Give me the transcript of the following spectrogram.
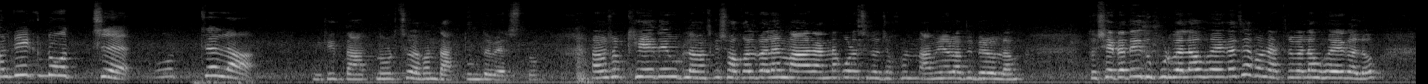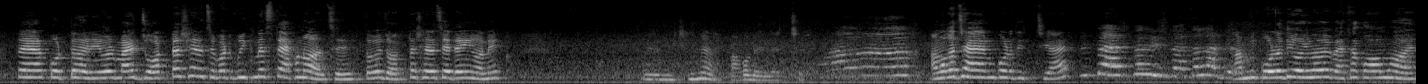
অনেক নড়ছে নড়ছে না। মিঠির দাঁত নড়ছে এখন দাঁত তুলতে ব্যস্ত। আমরা সব খেয়ে দিয়ে উঠলাম। আজকে সকালবেলায় মা রান্না করেছিল যখন আমি আর বাপি বেরোলাম। তো সেটাতেই দুপুরবেলাও হয়ে গেছে এখন রাত্রেবেলাও হয়ে গেল। তাই আর করতে হয়নি। এবার মায়ের জ্বরটা সেরেছে বাট উইকনেসটা এখনও আছে। তবে জ্বরটা সেরেছে এটাই অনেক। মিঠি না পাগল হয়ে যাচ্ছে। আমার কাছে আয় আমি করে দিচ্ছি লাগে। আমি করে দিই ওইভাবে ব্যথা কম হয়।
